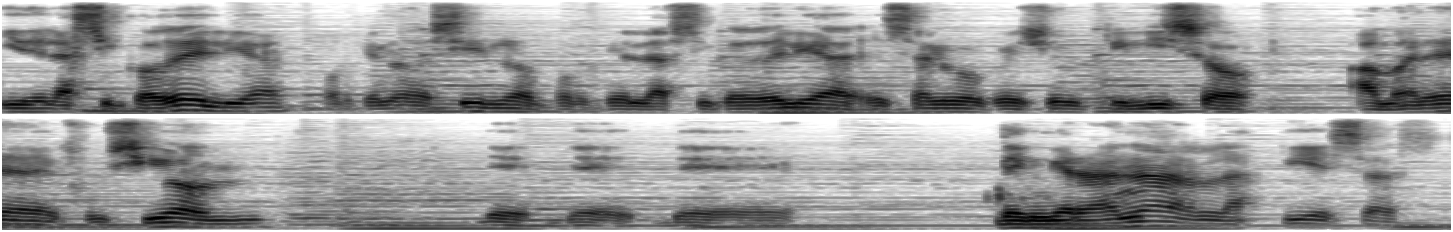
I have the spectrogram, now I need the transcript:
y de la psicodelia, por qué no decirlo, porque la psicodelia es algo que yo utilizo a manera de fusión, de, engranar las piezas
